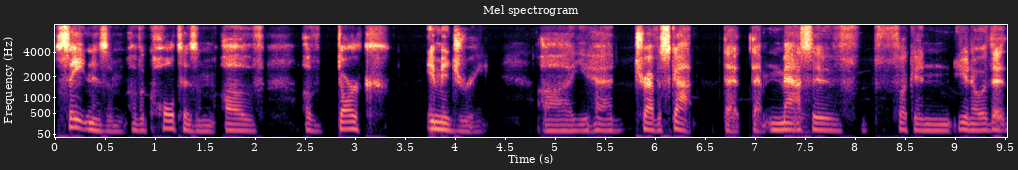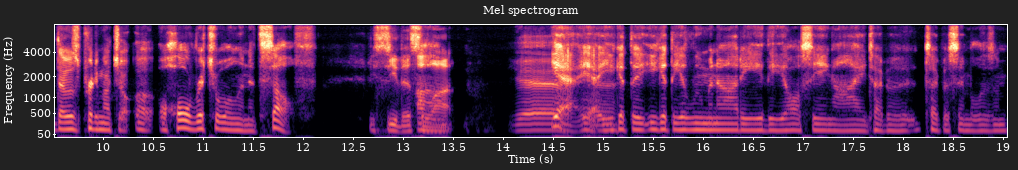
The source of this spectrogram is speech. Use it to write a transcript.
satanism of occultism of of dark imagery. Uh you had travis scott that that massive fucking you know that that was pretty much a, a, whole ritual in itself. You see this a Um, lot yeah, yeah, yeah, You get the you get the Illuminati, the all-seeing eye type of type of symbolism,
